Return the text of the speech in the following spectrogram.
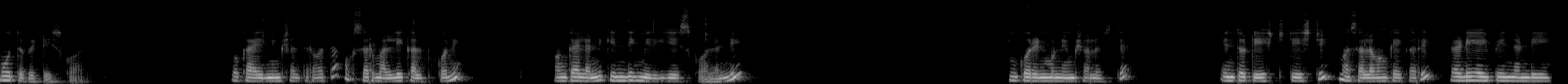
మూత పెట్టేసుకోవాలి. ఒక ఐదు నిమిషాల తర్వాత ఒకసారి మళ్ళీ కలుపుకొని వంకాయలన్నీ కిందికి మిరిగి చేసుకోవాలండి. ఇంకో రెండు మూడు నిమిషాలు ఉంచితే ఎంతో టేస్ట్ టేస్టీ మసాలా వంకాయ కర్రీ రెడీ అయిపోయిందండి.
